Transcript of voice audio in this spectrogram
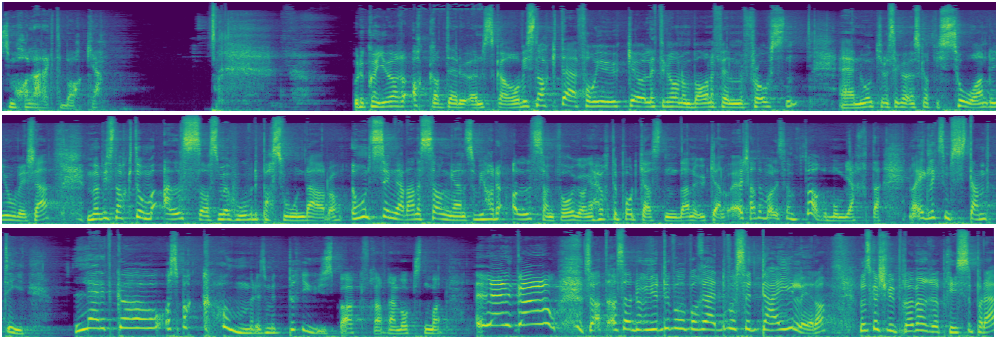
som holder deg tilbake. Og Du kan gjøre akkurat det du ønsker. Og Vi snakket forrige uke litt om barnefilmen 'Frozen'. Eh, noen kunne sikkert ønske at vi så den, det gjorde vi ikke. Men vi snakket om Elsa, som er hovedpersonen der. Da. Og Hun synger denne sangen som vi hadde allsang forrige gang. Jeg hørte podkasten denne uken, og jeg kjente det var liksom varm om hjertet. Når jeg liksom stemte i Let it go! Og så bare kommer det som et brus bakfra fra en voksen mann. Let it go! Så at, altså, det, var bare, det var så deilig. da. Nå skal ikke vi prøve en reprise på det,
